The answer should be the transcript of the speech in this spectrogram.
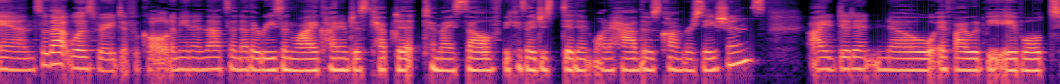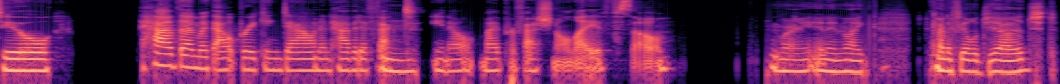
And so that was very difficult. I mean, and that's another reason why I kind of just kept it to myself because I just didn't want to have those conversations. I didn't know if I would be able to have them without breaking down and have it affect, mm. you know, my professional life. So, right. And then, like, kind of feel judged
